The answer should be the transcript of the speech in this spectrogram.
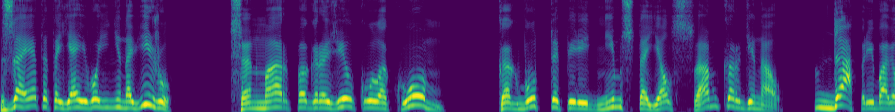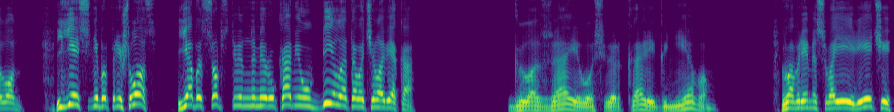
За это-то я его и ненавижу. Сен-Мар погрозил кулаком, как будто перед ним стоял сам кардинал. «Да», — прибавил он, — «если бы пришлось, я бы собственными руками убил этого человека». Глаза его сверкали гневом. Во время своей речи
